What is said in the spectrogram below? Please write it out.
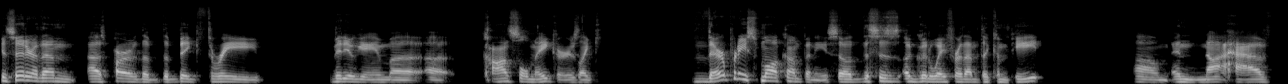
consider them as part of the the big three video game uh, uh, console makers, like they're a pretty small company. So this is a good way for them to compete um, and not have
